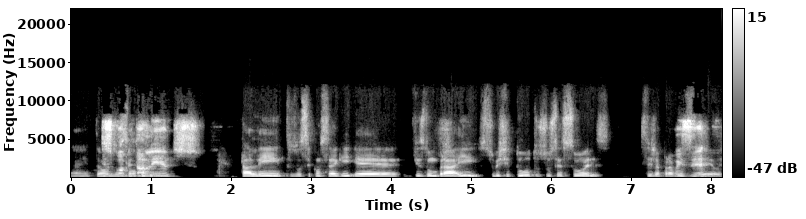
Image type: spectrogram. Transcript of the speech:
Né? Então, Descobre talentos. Talentos, você consegue é, vislumbrar aí substitutos, sucessores, seja para você é. ou,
